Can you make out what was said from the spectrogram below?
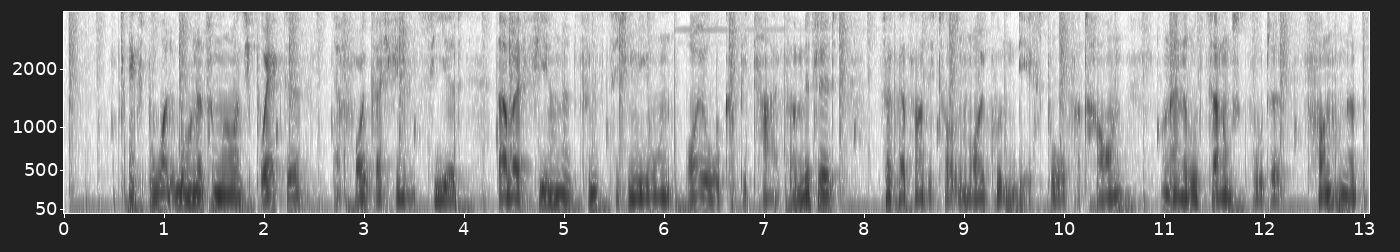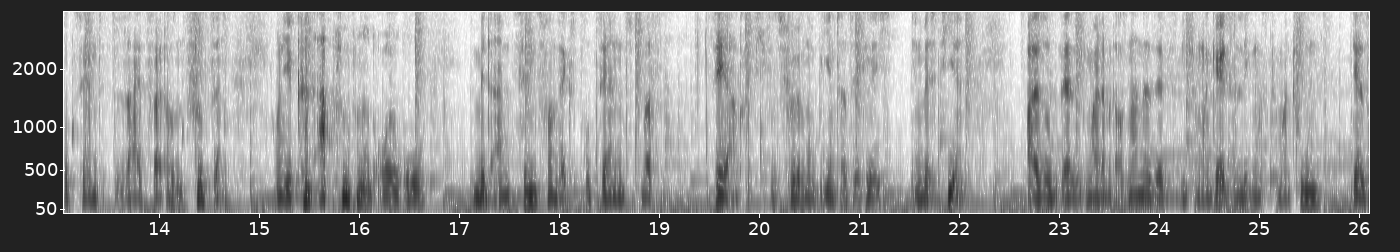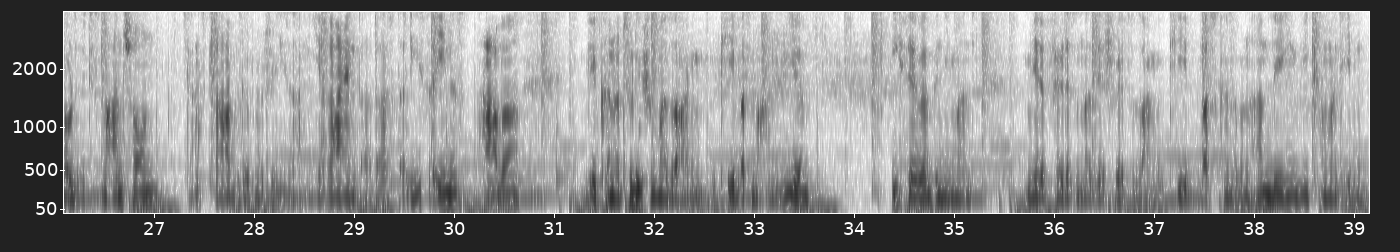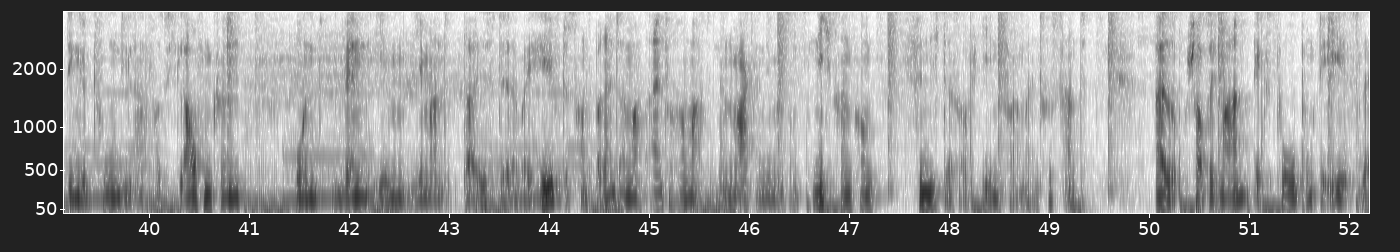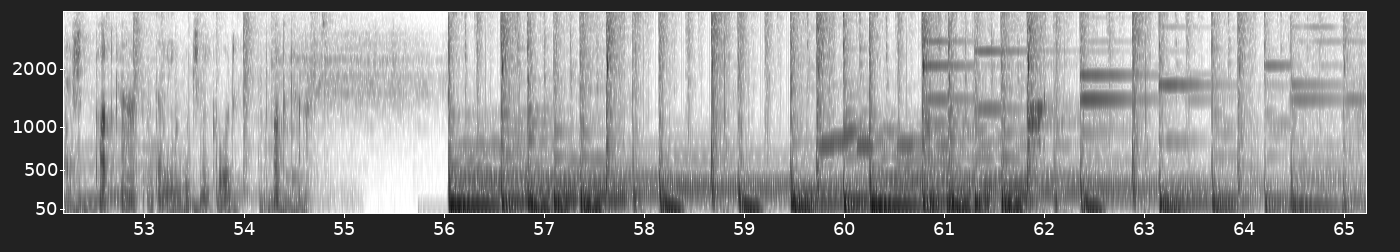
Expo hat über 195 Projekte erfolgreich finanziert, dabei 450 Millionen Euro Kapital vermittelt, ca. 20.000 Neukunden, die Expo vertrauen und eine Rückzahlungsquote von 100% seit 2014. Und ihr könnt ab 500 Euro mit einem Zins von 6%, was sehr attraktiv ist für Immobilien tatsächlich, investieren. Also wer sich mal damit auseinandersetzt, wie kann man Geld anlegen, was kann man tun, der sollte sich das mal anschauen. Ganz klar, wir dürfen natürlich nicht sagen, hier rein, da das, da dies, da jenes, aber wir können natürlich schon mal sagen, okay, was machen wir? Ich selber bin jemand, mir fällt es immer sehr schwer zu sagen, okay, was könnte man anlegen, wie kann man eben Dinge tun, die langfristig laufen können. Und wenn eben jemand da ist, der dabei hilft, es transparenter macht, einfacher macht, in einen Markt, in dem man sonst nicht rankommt, finde ich das auf jeden Fall mal interessant. Also schaut es euch mal an, exporo.de slash podcast und dann den Gutscheincode Podcast.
